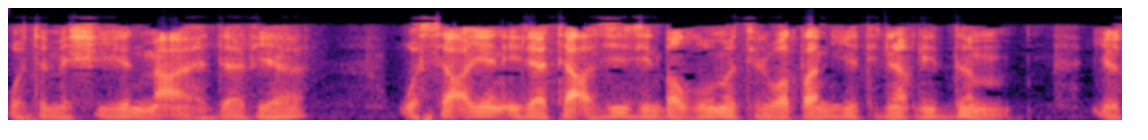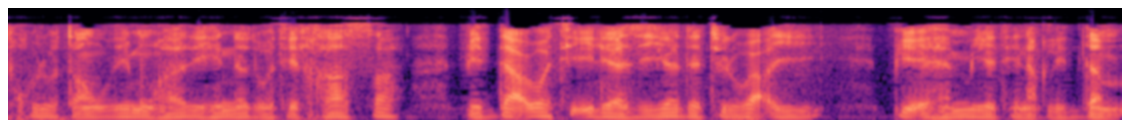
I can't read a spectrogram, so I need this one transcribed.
وتمشيا مع أهدافها وسعيا إلى تعزيز المنظومة الوطنية لنقل الدم. يدخل تنظيم هذه الندوة الخاصة بالدعوة إلى زيادة الوعي بأهمية نقل الدم.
